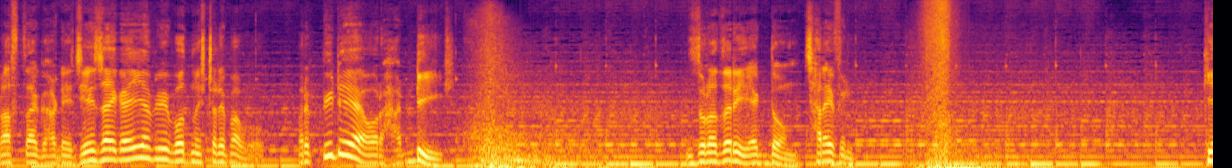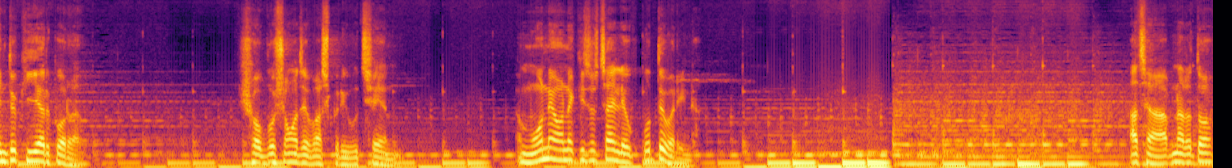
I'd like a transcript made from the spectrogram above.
রাস্তাঘাটে যে জায়গায় আমি ওই বদমাইশটারে পাবো আরে পিঠে ওর হাড্ডি। জোরাদারি একদম ছাড়াই ফেলব। কিন্তু কি আর করার? সভ্য সমাজে বাস করি, বুঝছেন? মনে অনেক কিছু চাইলেও করতে পারি না। আচ্ছা আপনারা তো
